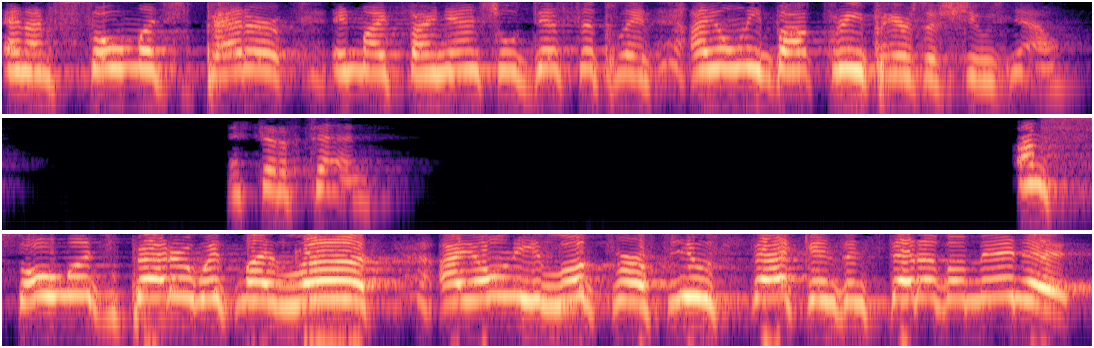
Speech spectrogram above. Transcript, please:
And I'm so much better in my financial discipline. I only bought three pairs of shoes now instead of ten. I'm so much better with my lust. I only looked for a few seconds instead of a minute.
